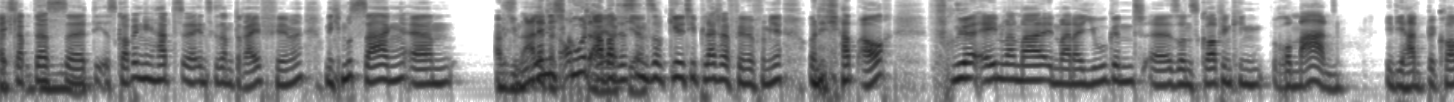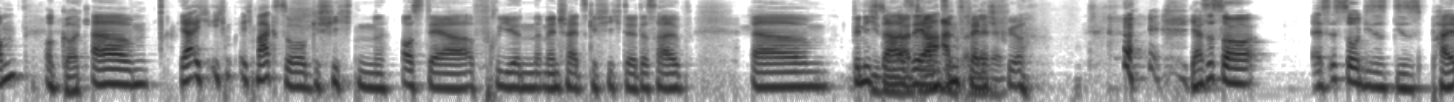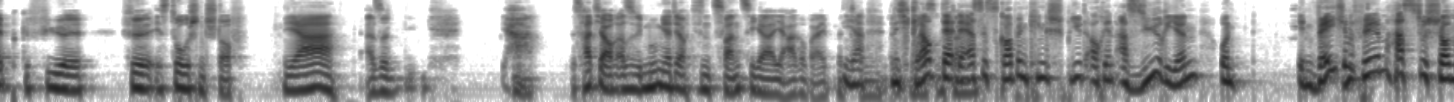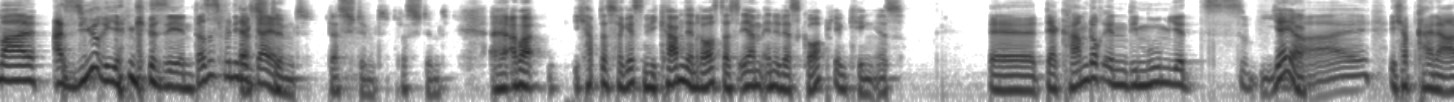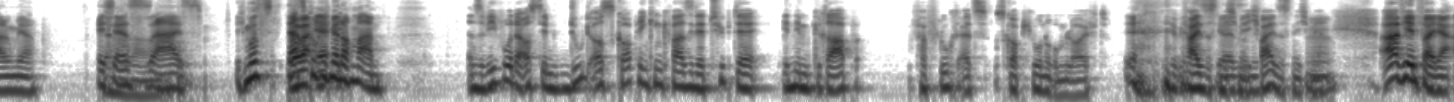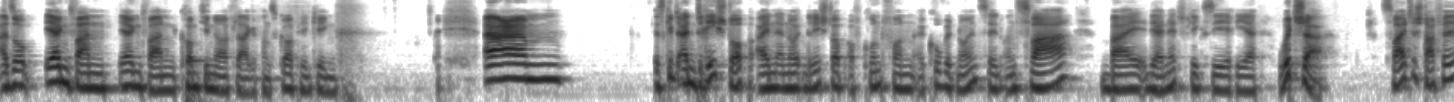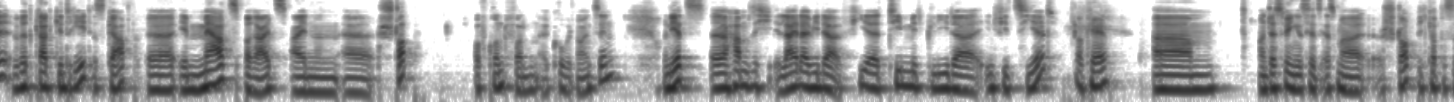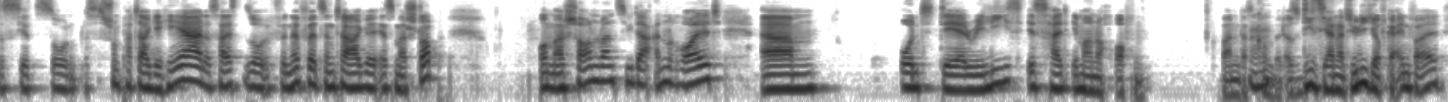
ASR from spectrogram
Ich glaube, dass äh, die Scorpion King hat äh, insgesamt drei Filme und ich muss sagen, ähm, Aber die sind alle nicht gut, aber das sind so guilty pleasure Filme von mir und ich habe auch früher irgendwann mal in meiner Jugend äh, so einen Scorpion King Roman in die Hand bekommen. Oh Gott. Ähm, ja, ich, ich, ich mag so Geschichten aus der frühen Menschheitsgeschichte, deshalb ähm, bin ich so da nah sehr an anfällig für. Ja, es ist so, es ist so dieses, dieses Pulp-Gefühl für historischen Stoff. Ja, Also, ja, es hat ja auch, also die Mumie hat ja auch diesen 20er-Jahre-Vibe mit ja. drin Und ich glaube, der, der erste Scorpion King spielt auch in Assyrien. Und in welchem Film hast du schon mal Assyrien gesehen? Das ist, finde ich, Das ja geil. stimmt, das stimmt, das stimmt. Äh, aber ich habe das vergessen. Wie kam denn raus, dass er am Ende der Scorpion King ist? Äh, der kam doch in die Mumie 2. Ja, ja. Ich habe keine Ahnung mehr. Ich, Ja. es, ah, es, ich muss, Ja, das aber gucke ich er- mir noch mal an. Also, wie wurde aus dem Dude aus Scorpion King quasi der Typ, der in dem Grab verflucht als Skorpion rumläuft? Ich weiß es nicht mehr, ich weiß es nicht mehr. Ja. Aber auf jeden Fall, ja. Also, irgendwann, irgendwann kommt die Neuauflage von Scorpion King. Ähm, es gibt einen Drehstopp, einen erneuten Drehstopp aufgrund von äh, Covid-19 und zwar bei der Netflix-Serie Witcher. Zweite Staffel wird gerade gedreht. Es gab äh, im März bereits einen äh, Stopp aufgrund von äh, Covid-19. Und jetzt äh, haben sich leider wieder vier Teammitglieder infiziert. Okay. Ähm, und deswegen ist jetzt erstmal Stopp. Ich glaube, das ist jetzt so, das ist schon ein paar Tage her. Das heißt, so für ne, 14 Tage erstmal Stopp. Und mal schauen, wann es wieder anrollt. Ähm, und der Release ist halt immer noch offen, wann das Mhm. kommen wird. Also dieses Jahr natürlich auf keinen Fall.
